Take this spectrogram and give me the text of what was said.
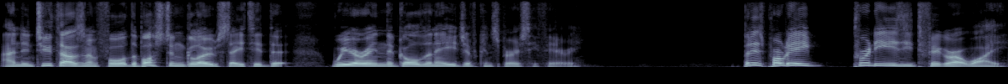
And in 2004, the Boston Globe stated that we are in the golden age of conspiracy theory. But it's probably pretty easy to figure out why.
